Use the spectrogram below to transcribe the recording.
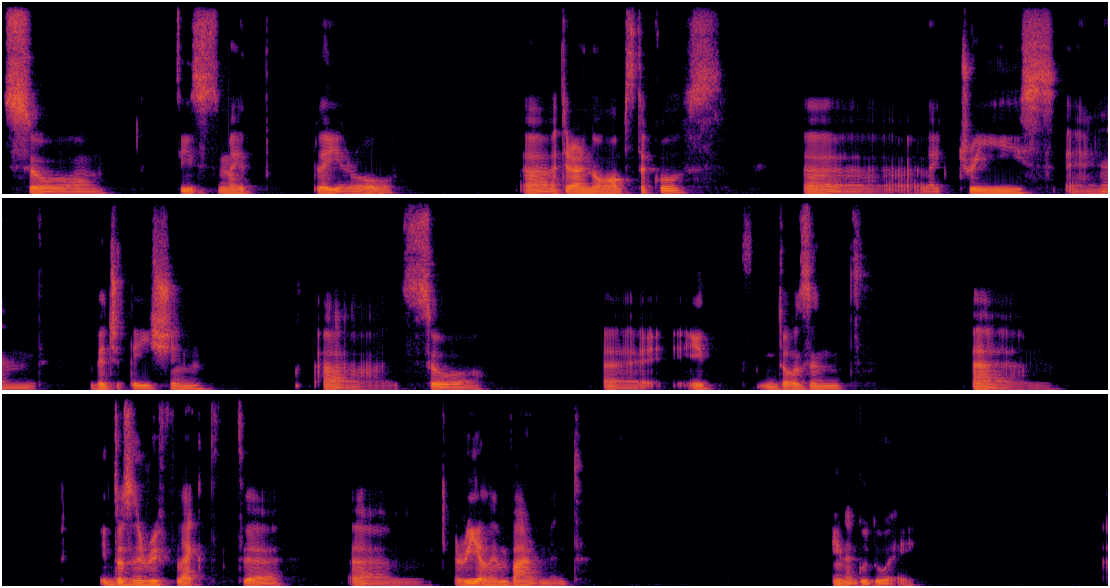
So this might play a role. Uh, there are no obstacles uh, like trees and vegetation. Uh, so uh, it doesn't um, it doesn't reflect the um, real environment in a good way.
